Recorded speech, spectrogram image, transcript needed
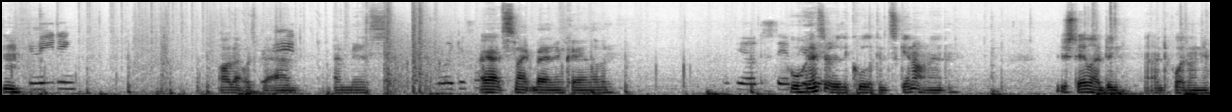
Grenading. Oh, that was bad. I missed. Well, I I got sniped by an MK11. Okay, I'll just stay up Oh, here. that's a really cool looking skin on it. Just stay alive, dude. I deployed on you.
